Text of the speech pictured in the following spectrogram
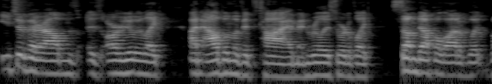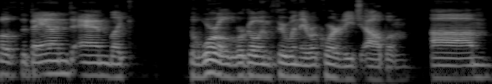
each of their albums is arguably, like, an album of its time and really sort of, like, summed up a lot of what both the band and, like, the world were going through when they recorded each album. Um,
